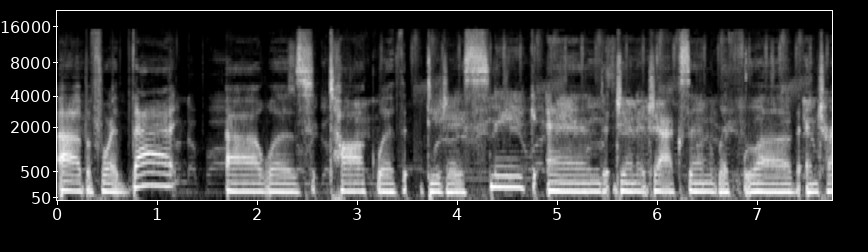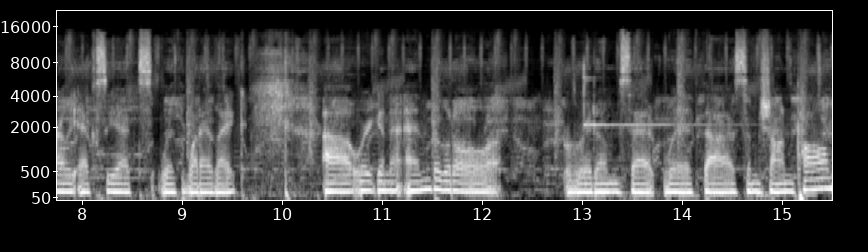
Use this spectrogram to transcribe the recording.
Uh, before that uh, was Talk with DJ Snake and Janet Jackson with LUV and Charli XCX with What I Like. Uh, we're going to end the little rhythm set with uh, some Sean Paul,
